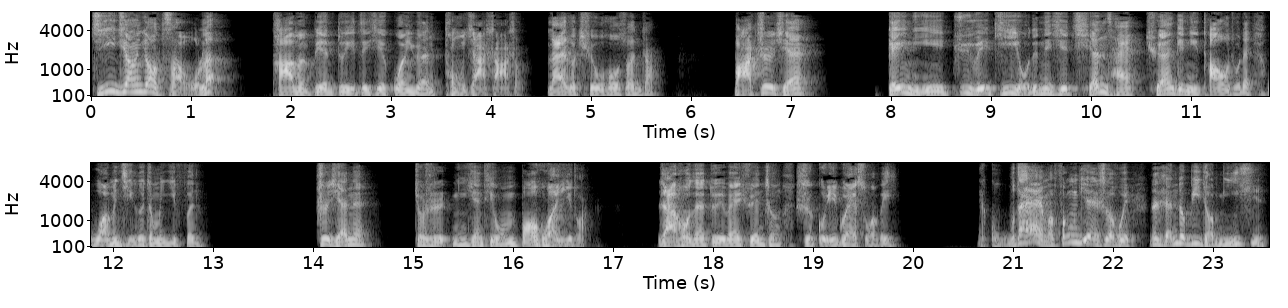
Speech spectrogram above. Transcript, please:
即将要走了，他们便对这些官员痛下杀手，来个秋后算账，把之前给你据为己有的那些钱财全给你掏出来，我们几个这么一分。之前呢，就是你先替我们保管一段，然后再对外宣称是鬼怪所为。古代嘛，封建社会，那人都比较迷信，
